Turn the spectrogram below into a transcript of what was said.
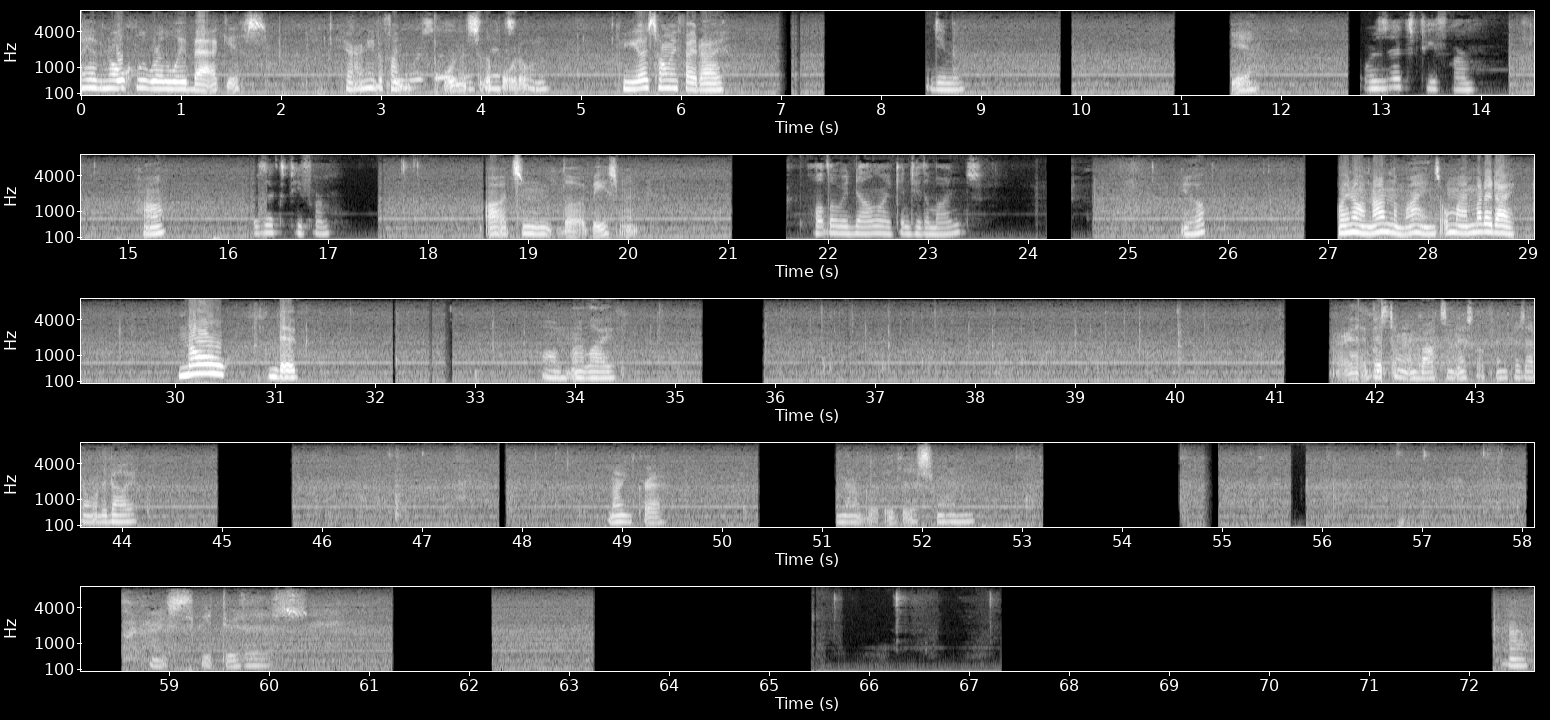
I have no clue where the way back is. Here, I need to find the the coordinates to the portal. one? Can you guys tell me if I die? Demon. Yeah. Where's the XP farm? Huh? Where's the XP farm? Uh, it's in the basement. All the way down, like into the mines. Yep. Wait, no, not in the mines. Oh my, I'm gonna die. No! I'm dead. Oh, I'm alive. Alright, this time I'm boxing myself in because I don't want to die. Minecraft. Now go to this one. I speed through this. Oh.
